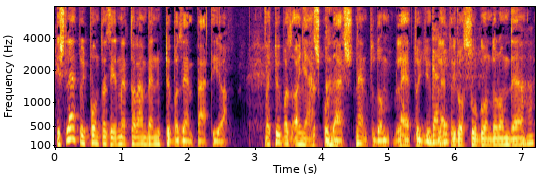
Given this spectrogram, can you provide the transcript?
És lehet, hogy pont azért, mert talán bennük több az empátia. Vagy több az anyáskodás. Nem tudom, lehet, hogy, de lehet, hogy rosszul gondolom, de... Aha.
